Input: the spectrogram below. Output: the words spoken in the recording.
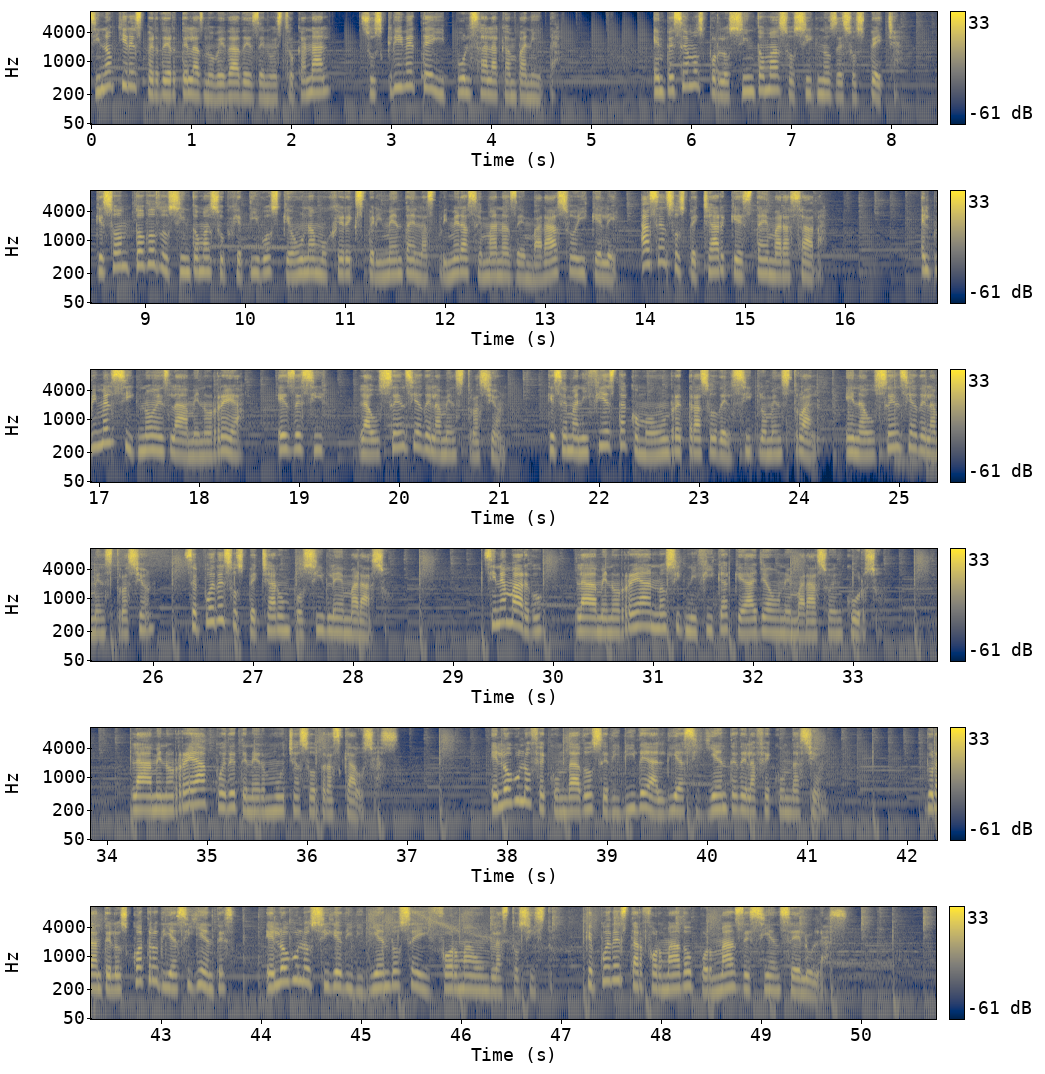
Si no quieres perderte las novedades de nuestro canal, suscríbete y pulsa la campanita. Empecemos por los síntomas o signos de sospecha, que son todos los síntomas subjetivos que una mujer experimenta en las primeras semanas de embarazo y que le hacen sospechar que está embarazada. El primer signo es la amenorrea, es decir, la ausencia de la menstruación, que se manifiesta como un retraso del ciclo menstrual. En ausencia de la menstruación, se puede sospechar un posible embarazo. Sin embargo, la amenorrea no significa que haya un embarazo en curso. La amenorrea puede tener muchas otras causas. El óvulo fecundado se divide al día siguiente de la fecundación. Durante los cuatro días siguientes, el óvulo sigue dividiéndose y forma un blastocisto, que puede estar formado por más de 100 células.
